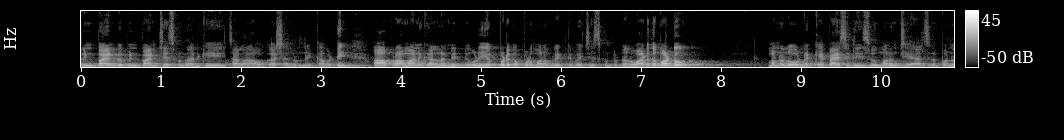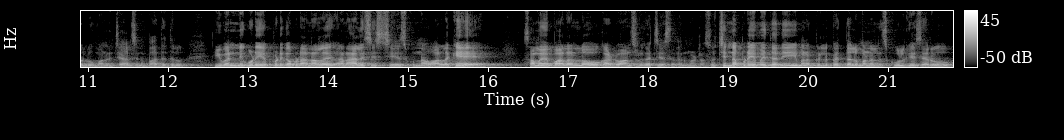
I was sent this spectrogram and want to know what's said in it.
పిన్ పాయింట్ టు పిన్ పాయింట్ చేసుకోవడానికి చాలా అవకాశాలు ఉన్నాయి. కాబట్టి ఆ ప్రామాణికాలన్నింటినీ కూడా ఎప్పటికప్పుడు మనం రెక్టిఫై చేసుకుంటున్నాం వాటితో పాటు మనలో ఉన్న కెపాసిటీస్ మనం చేయాల్సిన పనులు మనం చేయాల్సిన బాధ్యతలు ఇవన్నీ కూడా ఎప్పటికప్పుడు అనాలి అనాలిసిస్ చేసుకున్న వాళ్ళకే సమయపాలనలో ఒక అడ్వాన్స్డ్గా చేస్తుందన్నమాట. సో చిన్నప్పుడు ఏమవుతుంది మన పిల్ల పెద్దలు మనల్ని స్కూల్కి వేశారు.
